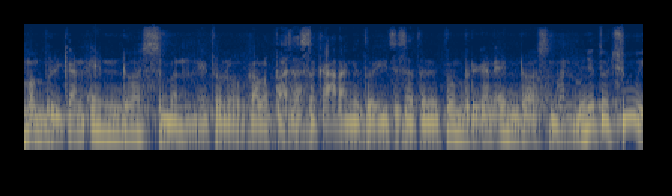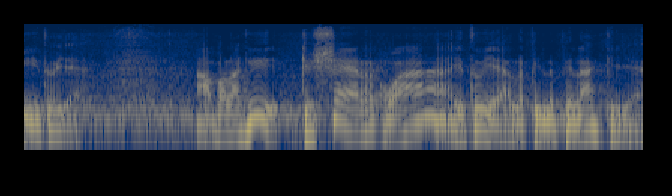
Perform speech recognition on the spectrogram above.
memberikan endorsement. Itu loh kalau bahasa sekarang itu ijazah itu memberikan endorsement menyetujui itu ya. Apalagi di share wah itu ya lebih-lebih lagi ya.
